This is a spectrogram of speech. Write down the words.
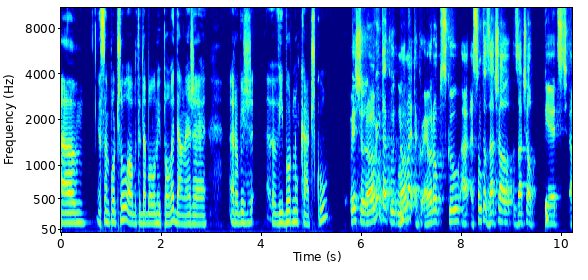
um, ja som počul, alebo teda bolo mi povedané, že robíš výbornú kačku. Vieš čo, robím takú, normálne takú európsku a som to začal, začal piecť, a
